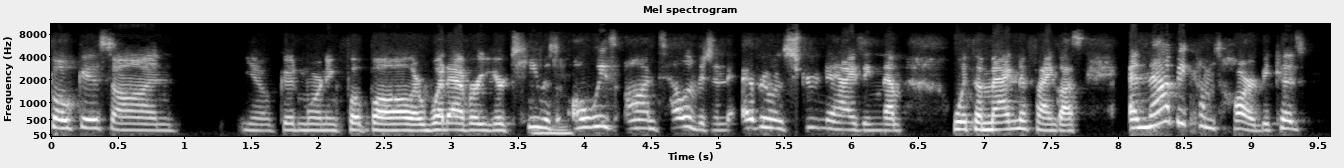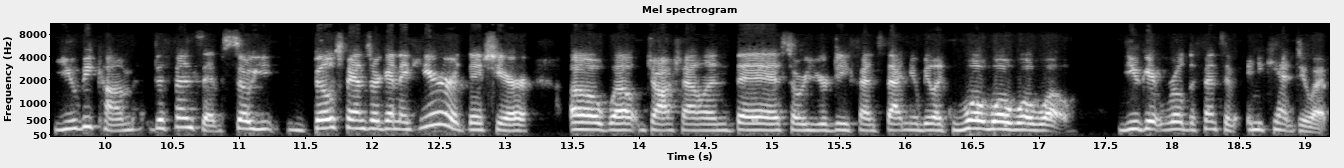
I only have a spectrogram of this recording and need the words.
focus on you know good morning football or whatever your team is Mhm. always on television. Everyone's scrutinizing them with a magnifying glass. And that becomes hard because you become defensive. So you, bills fans are going to hear this year oh well josh allen this or your defense that and you'll be like whoa whoa whoa whoa. You get real defensive and you can't do it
